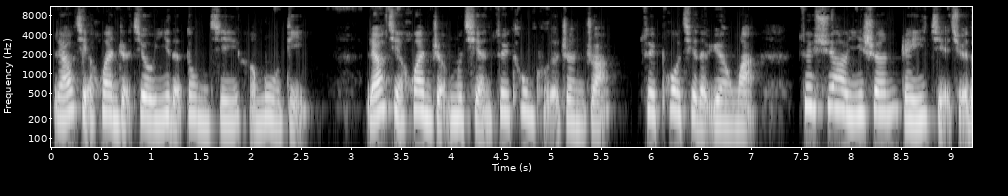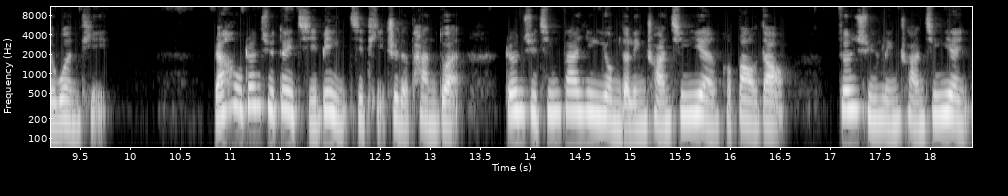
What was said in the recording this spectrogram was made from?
了解患者就医的动机和目的，了解患者目前最痛苦的症状、最迫切的愿望、最需要医生给予解决的问题，然后根据对疾病及体质的判断。根据经方应用的临床经验和报道，遵循临床经验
